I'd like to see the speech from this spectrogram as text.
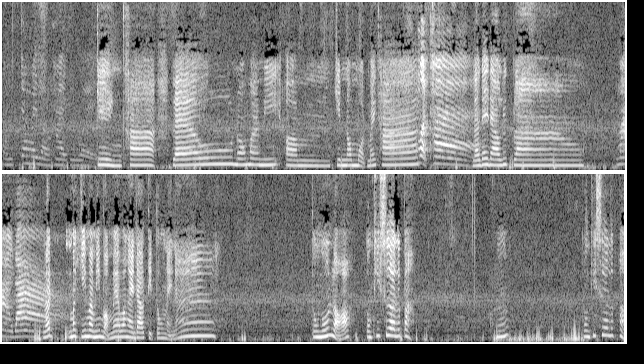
มันจะไม่ร้องไห้ด้วย เก่งค่ะ แล้วน้องมามิอืมกินนมหมดไหมคะ หมดค่ะ แล้วได้ดาวหรือเปล่า ไม่ได้แล้วเมื่อกี้มามีบอกแม่ว่าไงดาวติดตรงไหนนะ ตรงนู้นเหรอ ตรงที่เสื้อหรือเปล่าหืมตรงที่เสื้อหรือเปล่า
